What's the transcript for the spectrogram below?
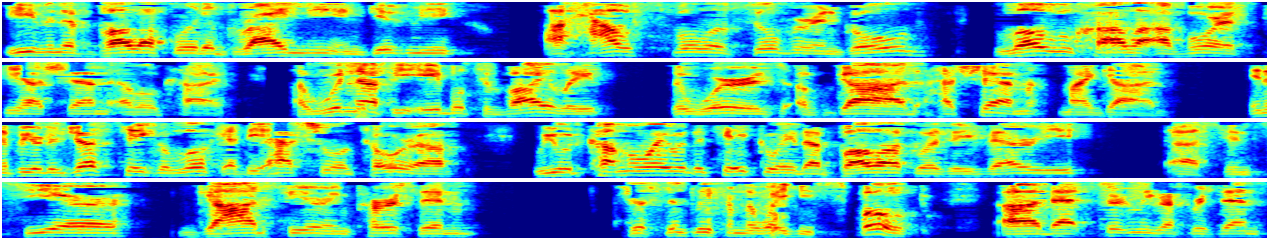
Even if Balak were to bribe me and give me a house full of silver and gold, lo uchala avor pi Hashem elokai. I would not be able to violate the words of God, Hashem, my God. And if we were to just take a look at the actual Torah, we would come away with the takeaway that Balak was a very uh, sincere, God-fearing person, just simply from the way he spoke, uh, that certainly represents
